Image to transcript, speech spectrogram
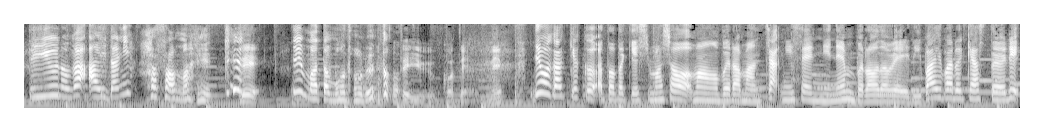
っていうのが間に挟まれてででまた戻ると。っていうことやね。では楽曲お届けしましょう。マン・オブ・ラ・マンチャ2002年ブロードウェイリバイバルキャストより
